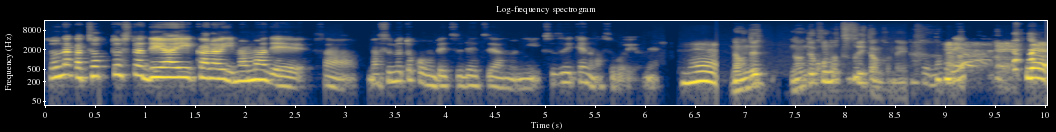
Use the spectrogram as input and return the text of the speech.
そうなんかちょっとした出会いから今までさ、まあ、住むとこも別々やのに続いてるのがすごいよね。ね。なんで、なんでこんな続いたんかね？ね。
